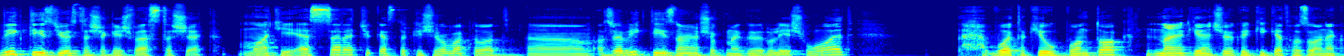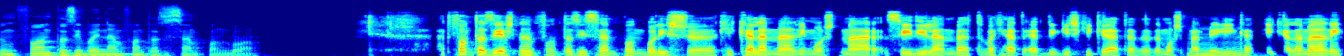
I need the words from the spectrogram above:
Week 10 győztesek és vesztesek. Matyi, ezt szeretjük, ezt a kis rovatot. Az a Week 10 nagyon sok megőrülés volt. Voltak jó pontok. Nagyon kíváncsi vagyok, hogy kiket hozol nekünk fantazi vagy nem fantazi szempontból. Hát fantazi és nem fantazi szempontból is ki kell emelni most már CD Lambet, vagy hát eddig is ki kellett de most már mm-hmm. még inkább ki kell emelni.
